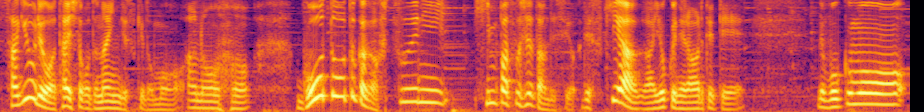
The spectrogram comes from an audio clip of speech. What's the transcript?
作業量は大したことないんですけどもあの 強盗とかが普通に頻発してたんですよ。でスキヤがよく狙われててで僕も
